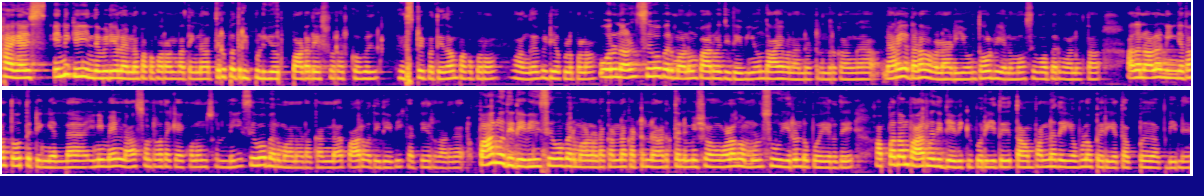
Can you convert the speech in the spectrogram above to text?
Hi guys இன்றைக்கி இந்த வீடியோவில் என்ன பார்க்க போகிறோம்னு பார்த்தீங்கன்னா திருப்பதி புலியூர் பாடலேஸ்வரர் கோவில் ஹிஸ்ட்ரி பற்றி தான் பார்க்க போகிறோம் வாங்க வீடியோக்குள்ளே போகலாம் ஒரு நாள் சிவபெருமானும் பார்வதி தேவியும் தாயம் விளாண்டுட்டு இருந்திருக்காங்க. நிறைய தடவை விளையாடியும் தோல்வி என்னமோ சிவபெருமானுக்கு தான். அதனால் நீங்கள் தான் தோத்துட்டீங்கல்ல. இனிமேல் நான் சொல்கிறத கேட்கணும்னு சொல்லி சிவபெருமானோட கண்ணை பார்வதி தேவி கட்டிடுறாங்க. பார்வதி தேவி சிவபெருமானோட கண்ணை கட்டின அடுத்த நிமிஷம் உலகம் முழுசும் இருண்டு போயிடுது அப்போ தான் பார்வதி தேவிக்கு புரியுது தான் பண்ணது எவ்வளோ பெரிய தப்பு அப்படின்னு.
